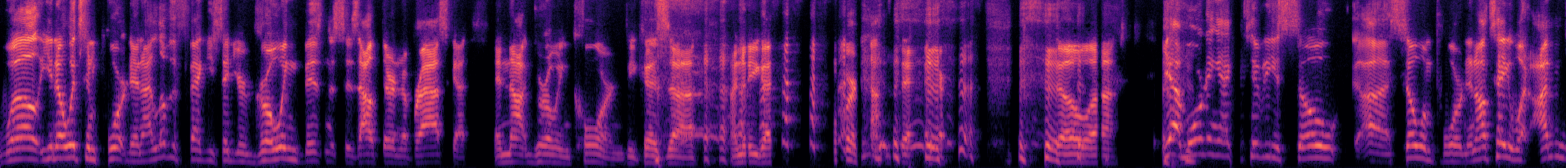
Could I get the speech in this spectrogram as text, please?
Well, you know, it's important. And I love the fact you said you're growing businesses out there in Nebraska and not growing corn because uh, I know you got corn out there. So, uh, yeah, morning activity is so uh, so important. And I'll tell you what, I'm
